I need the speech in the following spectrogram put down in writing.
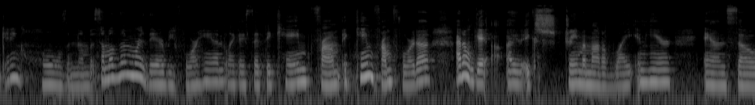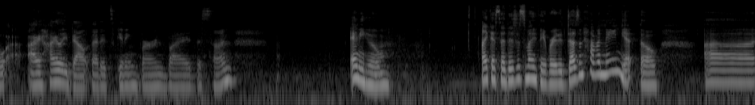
getting holes in them, but some of them were there beforehand. Like I said, they came from it came from Florida. I don't get an extreme amount of light in here, and so I highly doubt that it's getting burned by the sun. Anywho, like I said, this is my favorite. It doesn't have a name yet though. Uh,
